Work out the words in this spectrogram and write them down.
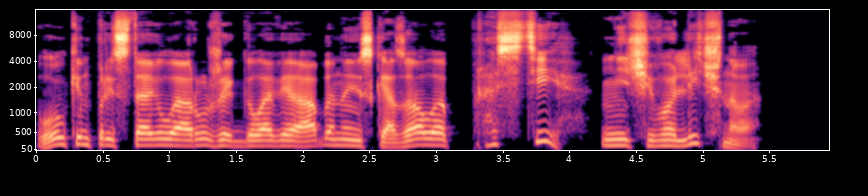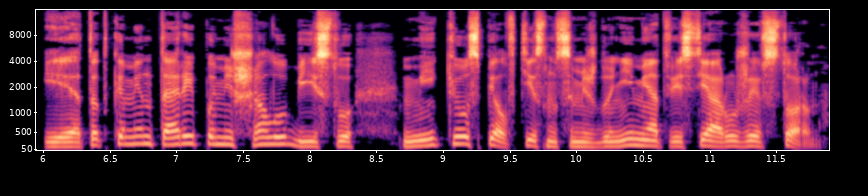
Улкин приставила оружие к голове Абена и сказала «Прости, ничего личного». И этот комментарий помешал убийству. Микки успел втиснуться между ними и отвести оружие в сторону.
